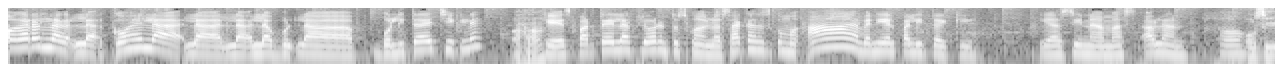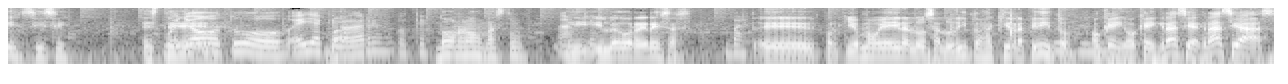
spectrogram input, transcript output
agarras la, la- coges la, la, la, bolita de chicle, Ajá. que es parte de la flor, entonces cuando la sacas es como, ah, venía el palito aquí. Y así nada más hablan. Oh, Oh, sí, sí, sí. Este, o yo, o tú, o ella que va- lo agarre, ¿o qué? No, no, no, vas tú. Ah, y, luego regresas. Eh, porque yo me voy a ir a los saluditos aquí rapidito. Ok, ok, gracias, gracias.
